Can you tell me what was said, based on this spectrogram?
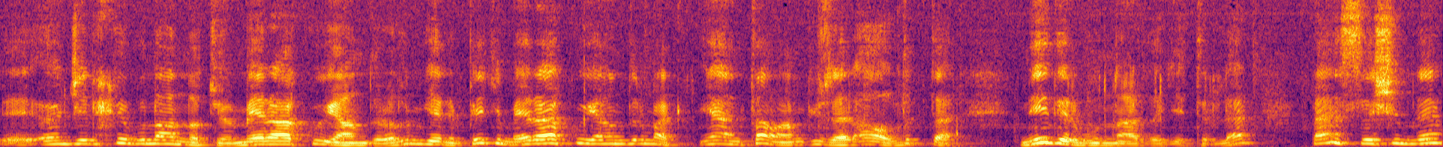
e, öncelikle bunu anlatıyorum. Merakı uyandıralım gelin. Peki merakı uyandırmak yani tamam güzel aldık da nedir bunlarda getiriler? Ben size şimdi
